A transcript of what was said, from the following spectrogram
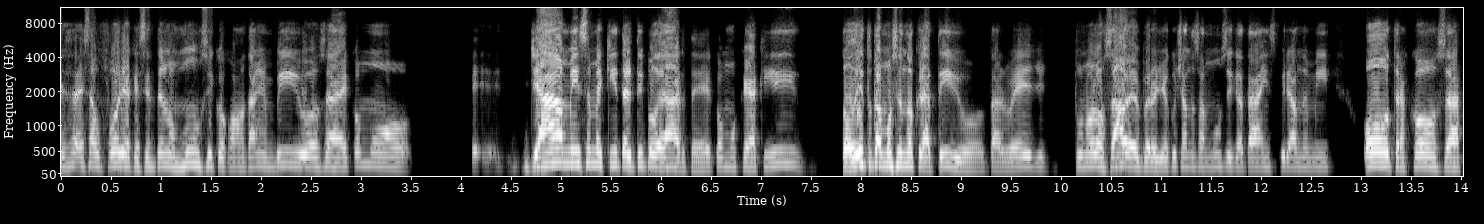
esa, esa, euforia que sienten los músicos cuando están en vivo, o sea, es como, eh, ya a mí se me quita el tipo de arte, es como que aquí todito estamos siendo creativos, tal vez tú no lo sabes, pero yo escuchando esa música está inspirando en mí otra cosa,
